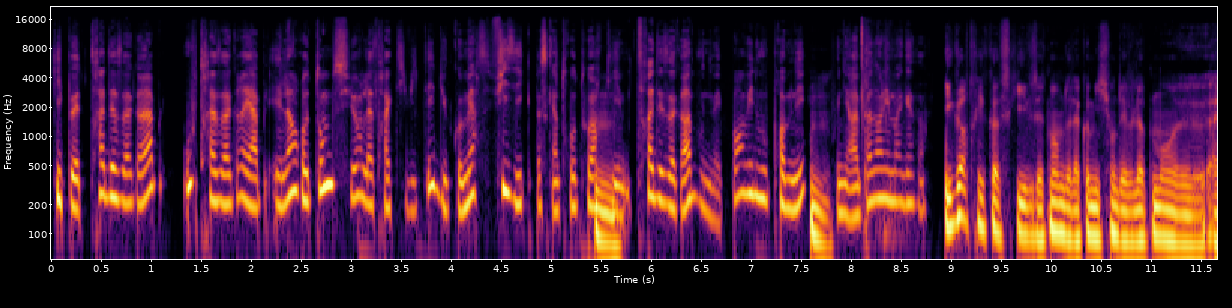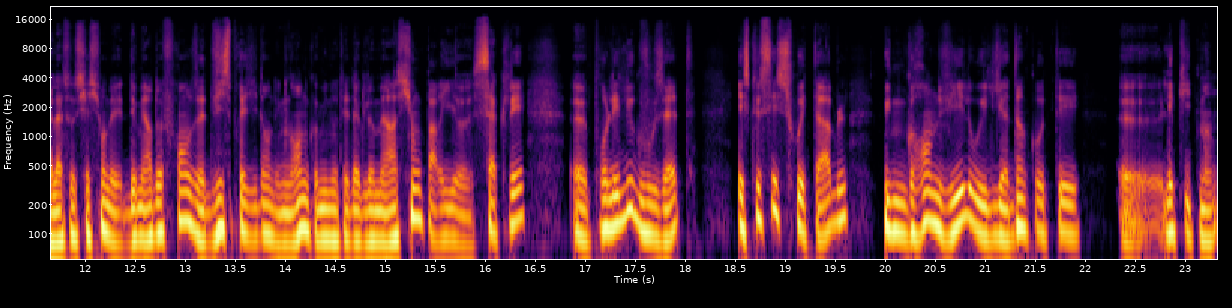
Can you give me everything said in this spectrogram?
qui peut être très désagréable ou très agréable. Et là, on retombe sur l'attractivité du commerce physique, parce qu'un trottoir qui hmm. est très désagréable, vous n'avez pas envie de vous promener, hmm. vous n'irez pas dans les magasins. Igor Trikowski, vous êtes membre de la commission développement euh, à l'Association des, maires de France, vous êtes vice-président d'une grande communauté d'agglomération, Paris-Saclay. Euh, pour l'élu que vous êtes, est-ce que c'est souhaitable une grande ville où il y a d'un côté euh, les petites mains,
